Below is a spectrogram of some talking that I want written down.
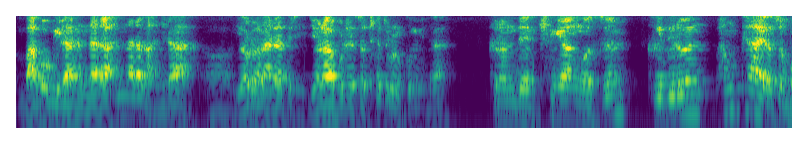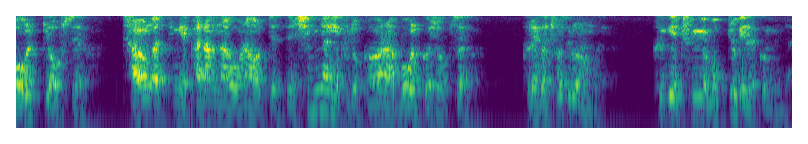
마곡이라는 나라 한 나라가 아니라 어, 여러 나라들이 연합을 해서 쳐들어올 겁니다. 그런데 중요한 것은 그들은 황폐하여서 먹을 게 없어요. 자원 같은 게 바닥나거나 어쨌든 식량이 부족하거나 먹을 것이 없어요. 그래서 쳐들어오는 거예요. 그게 중요 목적이 될 겁니다.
